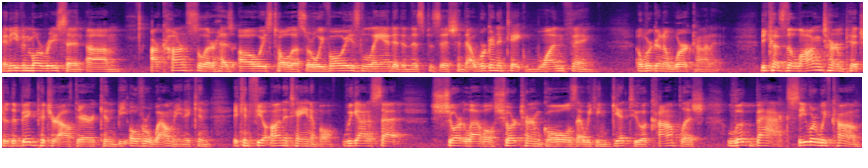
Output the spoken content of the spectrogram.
and even more recent, um, our counselor has always told us, or we've always landed in this position that we're going to take one thing and we're going to work on it. Because the long-term picture the big picture out there can be overwhelming. It can it can feel unattainable. We got to set short level short-term goals that we can get to accomplish look back see where we've come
